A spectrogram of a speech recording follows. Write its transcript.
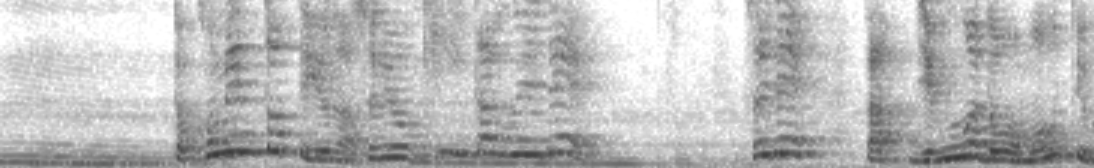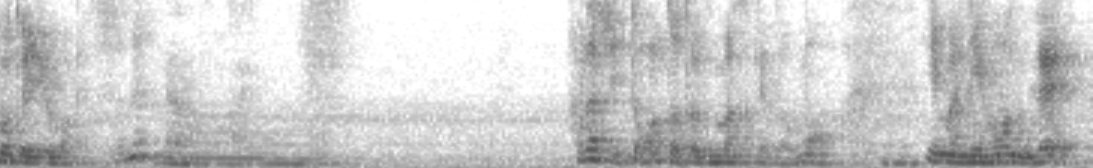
うんとコメントっていうのはそれを聞いた上でそれであ自分はどう思うっていうことを言うわけですよね。話ドーンと飛びますけども今日本で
